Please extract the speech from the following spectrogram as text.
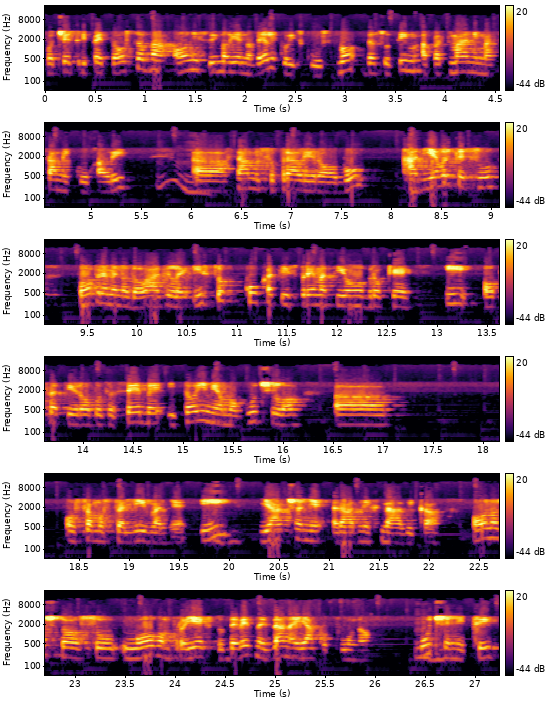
po 4-5 osoba, oni su imali jedno veliko iskustvo da su tim apartmanima sami kuhali, mm. sami su prali robu, a djevojke su povremeno dolazile isto kuhati, spremati obroke i oprati robu za sebe i to im je omogućilo osamostaljivanje i jačanje radnih navika. Ono što su u ovom projektu 19 dana je jako puno. Mhm. Učenici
